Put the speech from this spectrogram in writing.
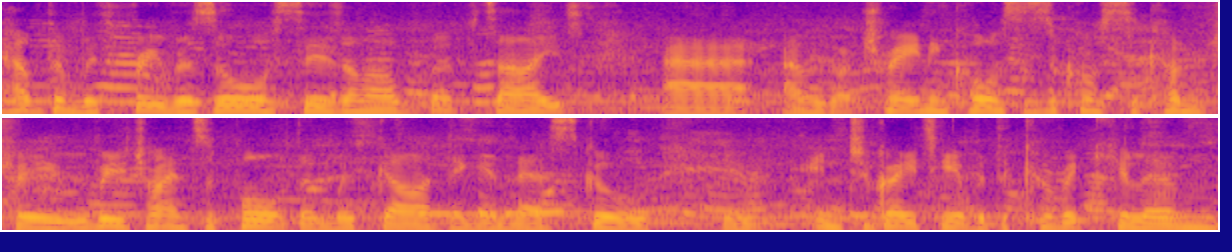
help them with free resources on our website, uh, and we've got training courses across the country. We really try and support them with gardening in their school, you know, integrating it with the curriculum,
